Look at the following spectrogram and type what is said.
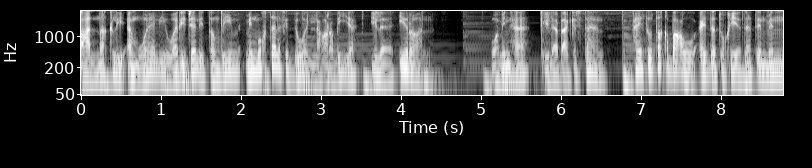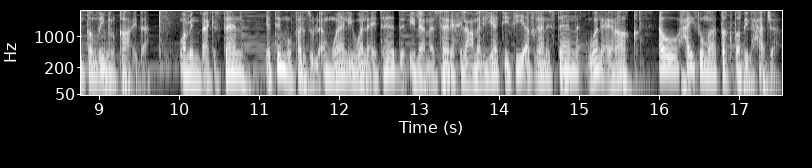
عن نقل أموال ورجال التنظيم من مختلف الدول العربية إلى إيران. ومنها إلى باكستان حيث تقبع عدة قيادات من تنظيم القاعدة. ومن باكستان يتم فرز الأموال والعتاد إلى مسارح العمليات في أفغانستان والعراق أو حيثما تقتضي الحاجة.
